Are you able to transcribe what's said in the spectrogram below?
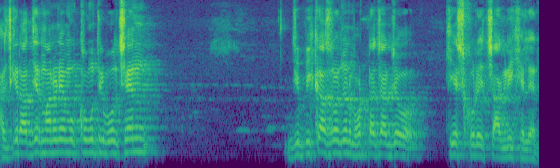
আজকে রাজ্যের মাননীয় মুখ্যমন্ত্রী বলছেন যে বিকাশ রঞ্জন ভট্টাচার্য কেস করে চাকরি খেলেন।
